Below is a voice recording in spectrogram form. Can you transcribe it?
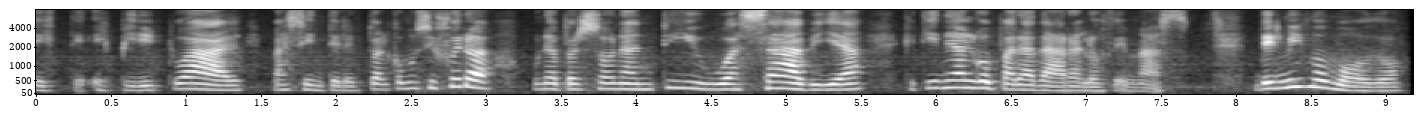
este, espiritual, más intelectual, como si fuera una persona antigua, sabia, que tiene algo para dar a los demás. Del mismo modo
